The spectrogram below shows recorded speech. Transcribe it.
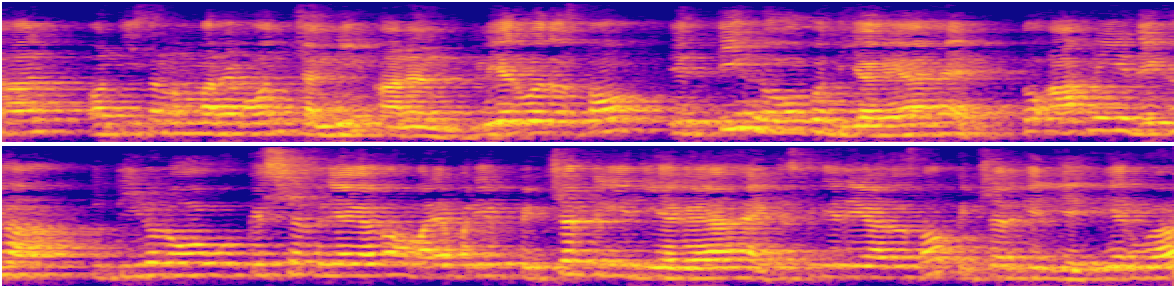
खान। और तीसरा नंबर है कौन? चन्नी आनंद। क्लियर हुआ दोस्तों? ये तीन लोगों को दिया गया है। तो आपने ये देखा तो तीनों लोगों को किस क्षेत्र दिया गया तो हमारे यहाँ पर ये पिक्चर के लिए दिया गया है। किसके लिए दिया दोस्तों? पिक्चर के लिए। क्लियर हुआ?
